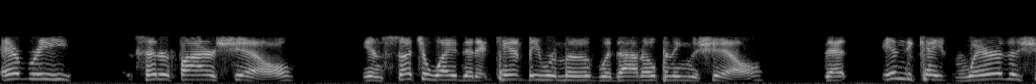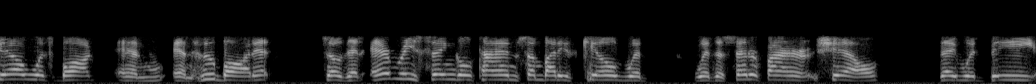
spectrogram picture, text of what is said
every center fire shell in such a way that it can't be removed without opening the shell that indicate where the shell was bought and and who bought it so that every single time somebody's killed with with a center fire shell they would be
